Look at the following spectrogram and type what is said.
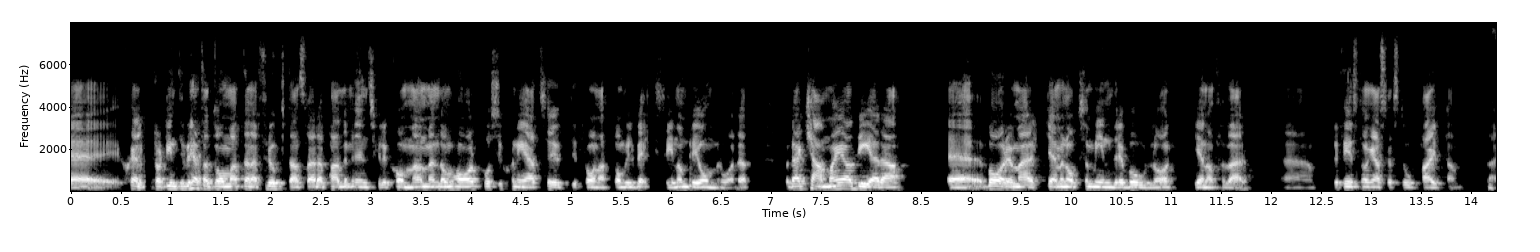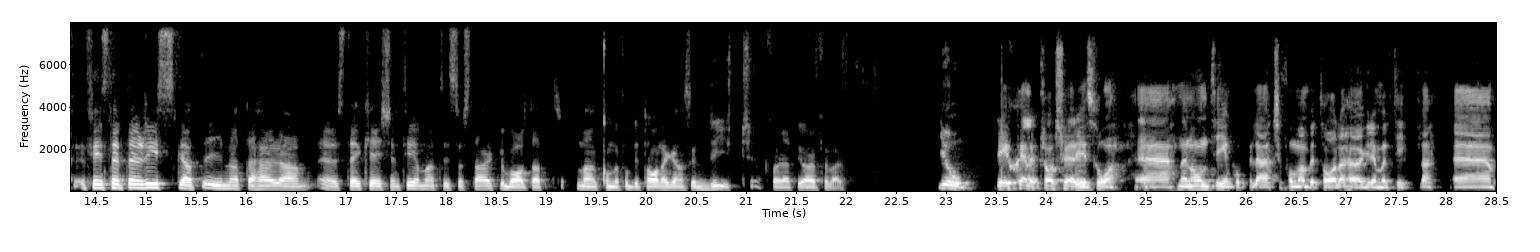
eh, självklart inte vetat om att den här fruktansvärda pandemin skulle komma, men de har positionerat sig utifrån att de vill växa inom det området. Och där kan man ju addera eh, varumärken men också mindre bolag genom förvärv. Eh, det finns nog en ganska stor pipeline. Finns det inte en risk att i och med att det här eh, staycation-temat är så starkt globalt att man kommer få betala ganska dyrt för att göra förvärv? Jo, det är självklart så är det ju så. Eh, när någonting är populärt så får man betala högre multiplar. Eh,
